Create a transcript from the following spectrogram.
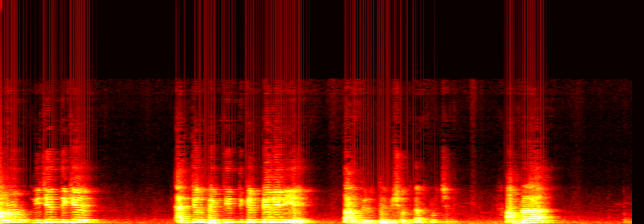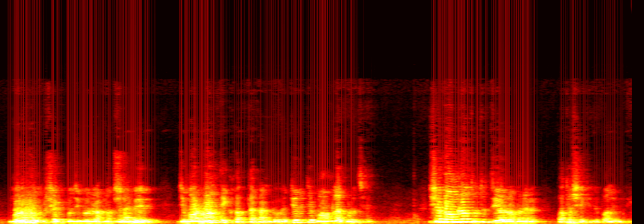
আলো নিজের দিকে, একজন ব্যক্তির দিকে টেনে নিয়ে তার বিরুদ্ধে বিষোদ্গার করছেন। আপনারা মরহুম শেখ মুজিবুর রহমান সাহেবের যে মর্মান্তিক হত্যাকাণ্ড এর জন্য যে মামলা করেছেন, সে মামলাও তো জিয়াউর রহমানের কথা সেখানে বলেননি।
